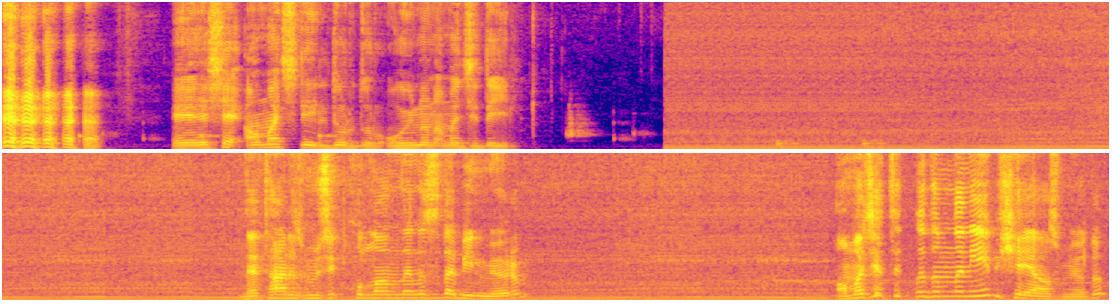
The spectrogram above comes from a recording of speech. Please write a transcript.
e, şey amaç değil dur dur oyunun amacı değil. Ne tarz müzik kullandığınızı da bilmiyorum. Amaca tıkladığımda niye bir şey yazmıyordu?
